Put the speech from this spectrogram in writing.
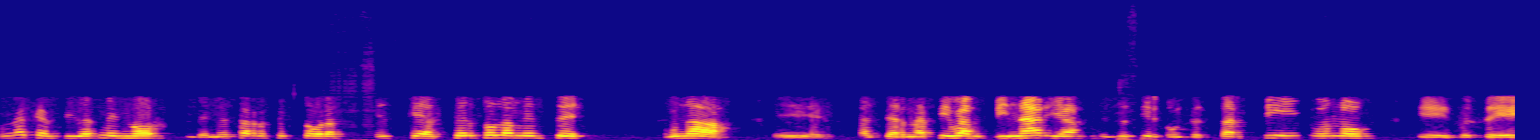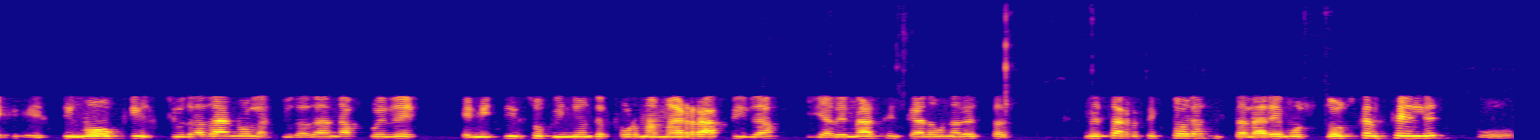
una cantidad menor de mesas receptoras es que al ser solamente una eh, alternativa binaria, es decir, contestar sí o no, eh, pues se estimó que el ciudadano, la ciudadana puede emitir su opinión de forma más rápida y además en cada una de estas mesas receptoras instalaremos dos canceles o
